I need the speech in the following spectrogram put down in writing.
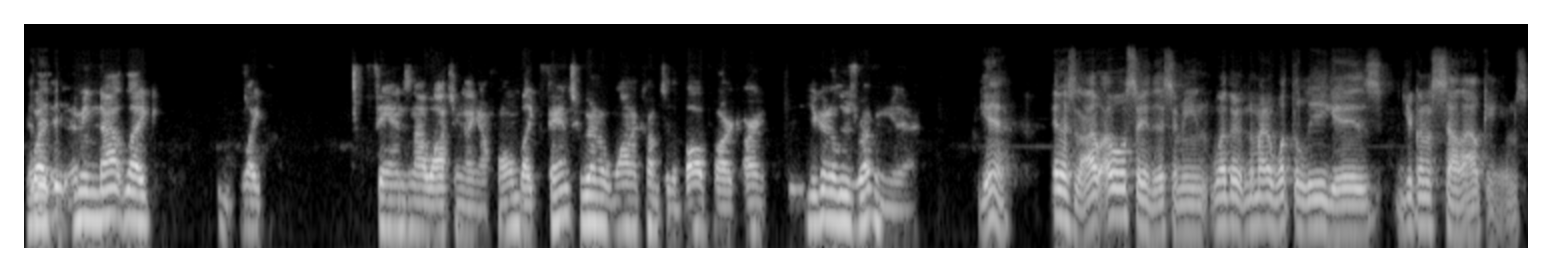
What, they, I mean, not like like fans not watching like at home. Like fans who are gonna want to come to the ballpark aren't. You're gonna lose revenue there. Yeah, and listen, I, I will say this. I mean, whether no matter what the league is, you're gonna sell out games.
